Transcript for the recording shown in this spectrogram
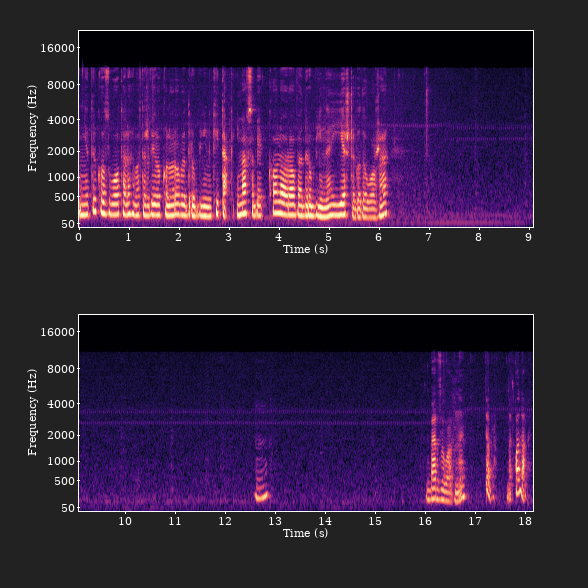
nie tylko złote, ale chyba też wielokolorowe drobinki. Tak, i ma w sobie kolorowe drobiny i jeszcze go dołożę. Mm. Bardzo ładny. Dobra, nakładamy.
